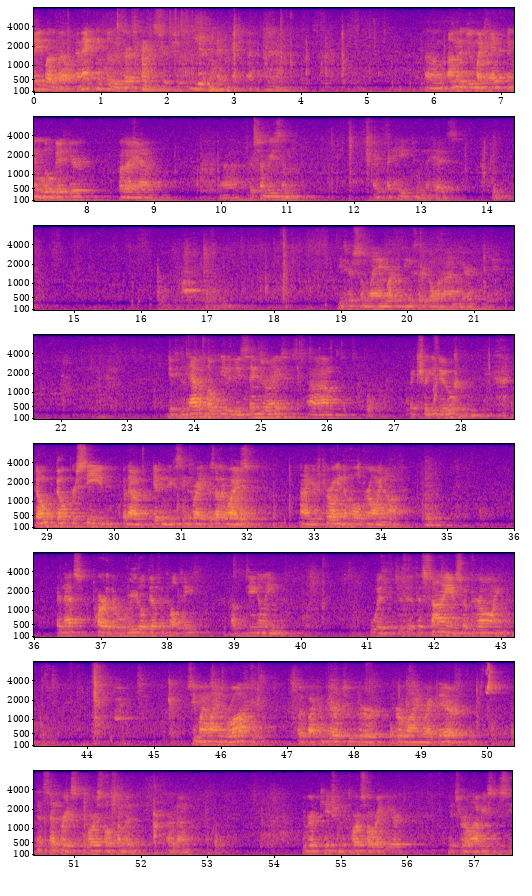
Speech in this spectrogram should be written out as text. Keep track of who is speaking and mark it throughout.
Speaker 1: Saved by the bell, and that concludes our time restrictions. Um, I'm gonna do my head thing in a little bit here, but I, uh, uh, for some reason, I, I hate doing the heads. These are some landmark things that are going on here. If you haven't located these things right, um, make sure you do. Don't, don't proceed without getting these things right, because otherwise, uh, you're throwing the whole drawing off. And that's part of the real difficulty of dealing with the- the science of drawing. See, my lines are off, but if I compare it to her, her line right there, that separates the torso from the, or the, the rib cage from the torso right here, it's real obvious to see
